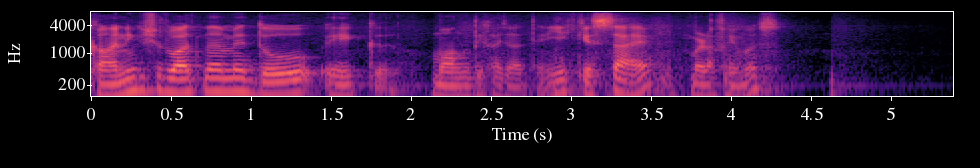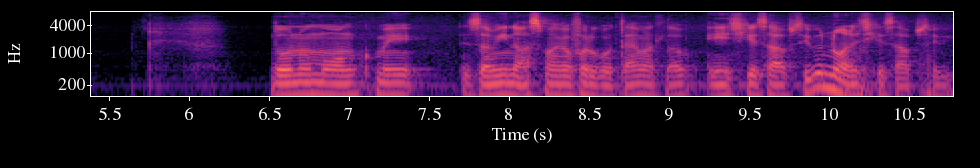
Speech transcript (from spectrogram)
कहानी की शुरुआत में हमें दो एक मॉन्क दिखा जाते हैं। ये किस्सा है, बड़ा फ़ेमस दोनों मॉन्क में ज़मीन आसमां का फ़र्क होता है मतलब एज के हिसाब से भी नॉलेज के हिसाब से भी।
